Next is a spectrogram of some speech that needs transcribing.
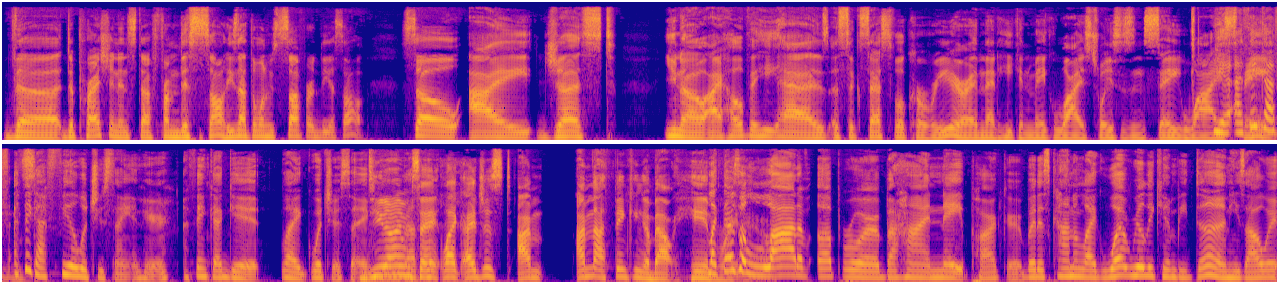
the depression and stuff from this assault. He's not the one who suffered the assault. So I just, you know, I hope that he has a successful career and that he can make wise choices and say wise yeah, I think I, I think I feel what you're saying here. I think I get like what you're saying. Do you know what I'm saying? Like I just I'm I'm not thinking about him. like there's right a now. lot of uproar behind Nate Parker, but it's kind of like what really can be done. He's always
